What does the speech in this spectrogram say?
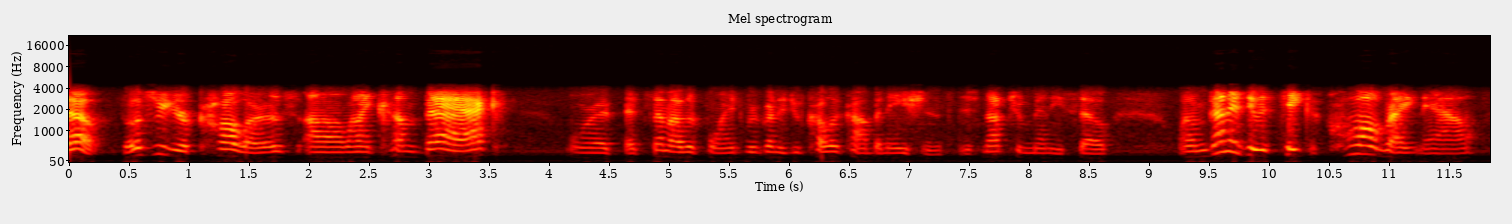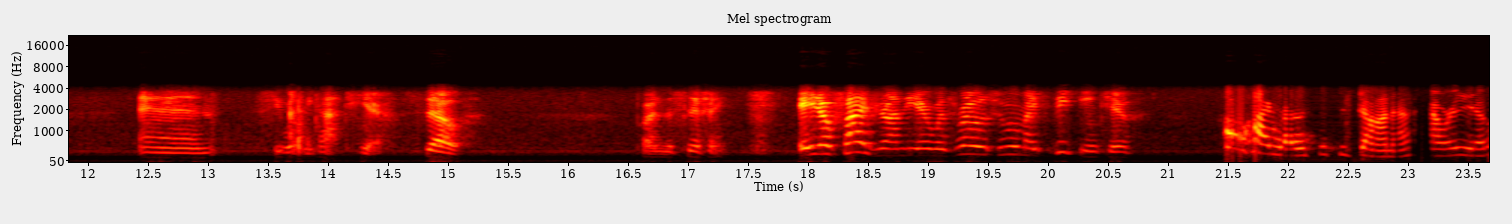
So, those are your colors. Uh, when I come back, or at, at some other point, we're going to do color combinations. There's not too many, so what I'm going to do is take a call right now and see what we got here. So, pardon the sniffing. 805, you're on the air with Rose. Who am I speaking to? Oh, hi, Rose. This is Donna. How are you?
